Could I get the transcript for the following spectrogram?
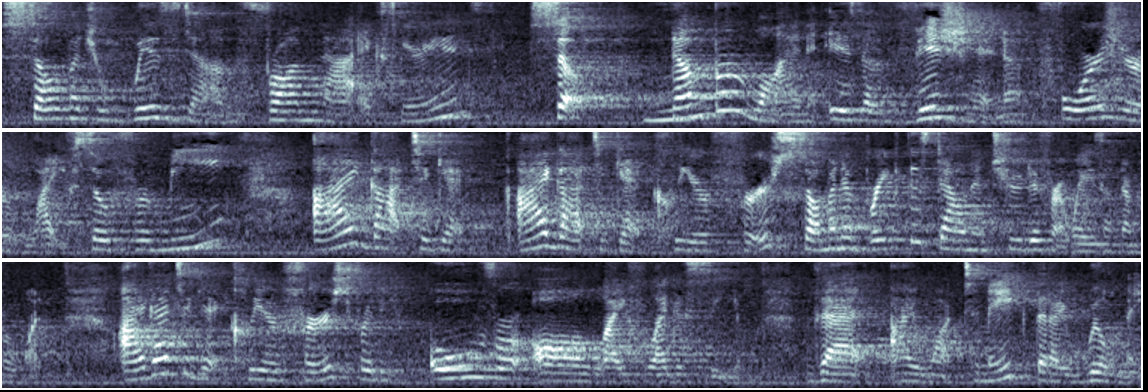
so much wisdom from that experience. So, number one is a vision for your life. So for me, I got to get I got to get clear first. So I'm going to break this down in two different ways on number one. I got to get clear first for the overall life legacy that I want to make, that I will make.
